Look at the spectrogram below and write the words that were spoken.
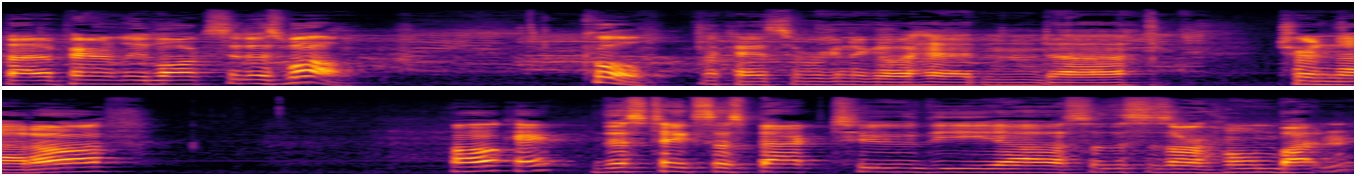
That apparently locks it as well. Cool. Okay, so we're gonna go ahead and uh, turn that off. Oh, okay. This takes us back to the, uh, so this is our home button.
